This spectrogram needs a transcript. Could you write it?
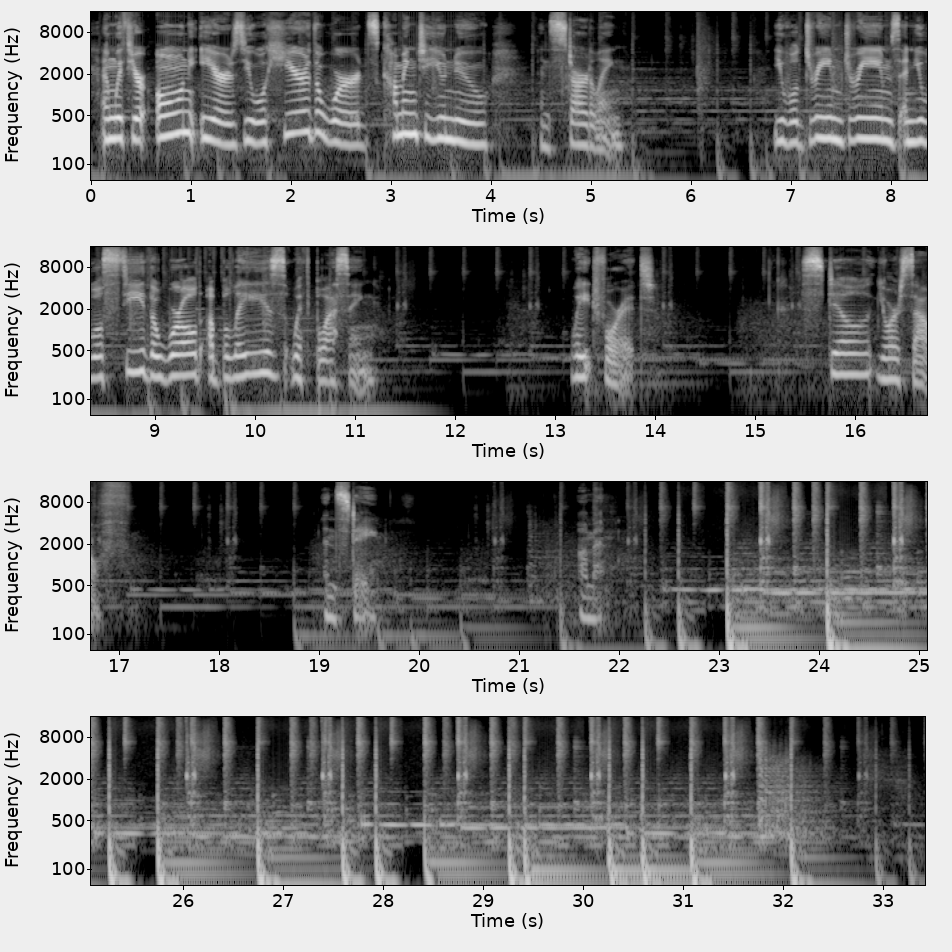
And with your own ears, you will hear the words coming to you new and startling. You will dream dreams and you will see the world ablaze with blessing. Wait for it. Still yourself and stay. Amen.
